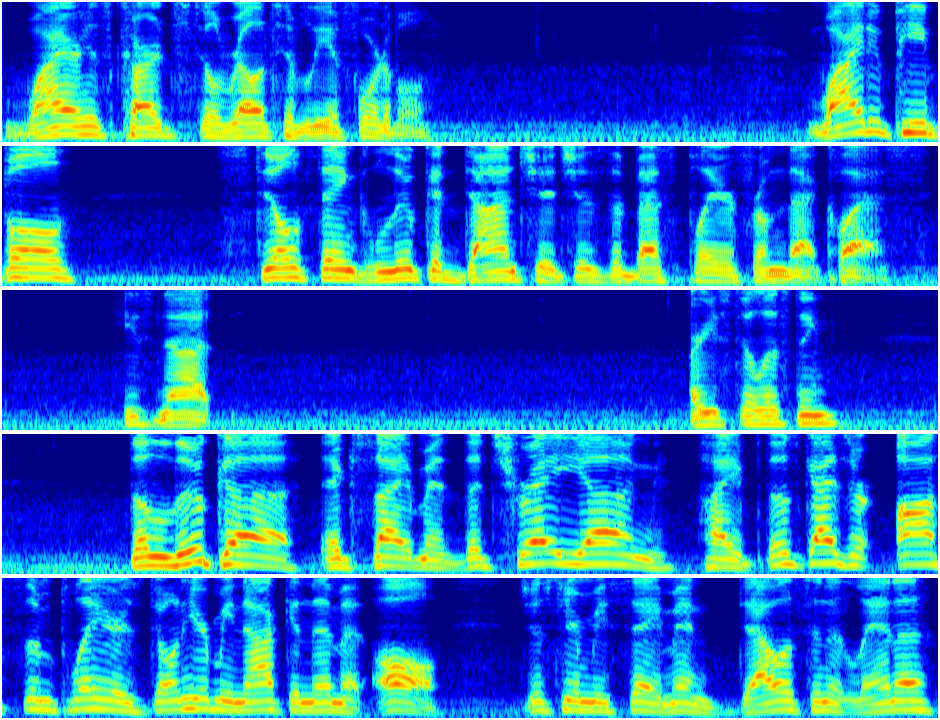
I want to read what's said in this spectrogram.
why are his cards still relatively affordable? Why do people still think Luka Doncic is the best player from that class? He's not. Are you still listening? The Luka excitement, the Trae Young hype. Those guys are awesome players. Don't hear me knocking them at all. Just hear me say, man, Dallas and Atlanta,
